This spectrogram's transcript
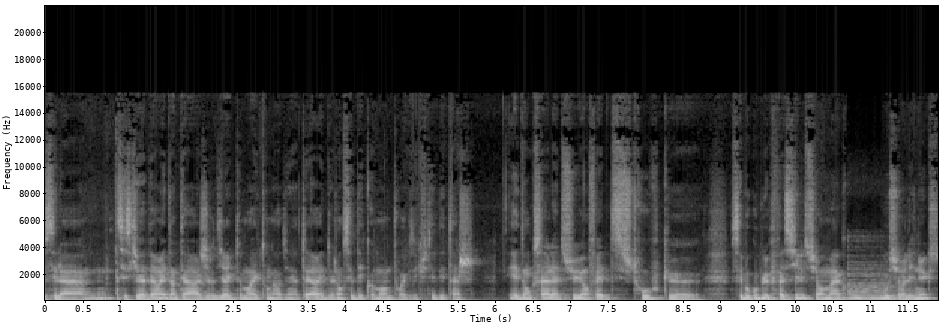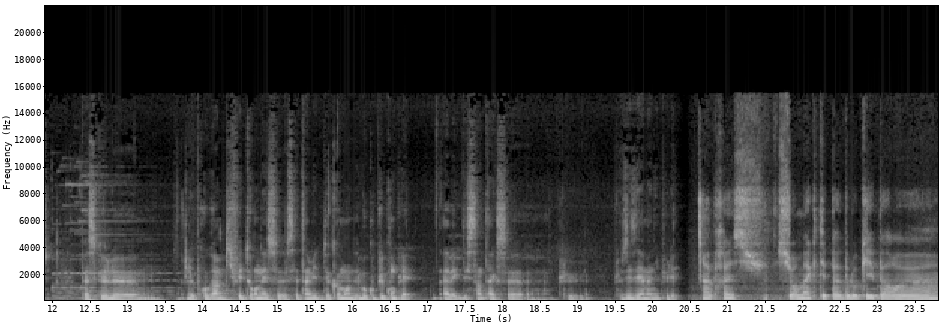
c'est, la, c'est ce qui va permettre d'interagir directement avec ton ordinateur et de lancer des commandes pour exécuter des tâches. Et donc ça, là-dessus, en fait, je trouve que c'est beaucoup plus facile sur Mac ou sur Linux parce que le, le programme qui fait tourner cette invite de commande est beaucoup plus complet, avec des syntaxes euh, plus, plus aisées à manipuler. Après, sur Mac, t'es pas bloqué par, euh,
